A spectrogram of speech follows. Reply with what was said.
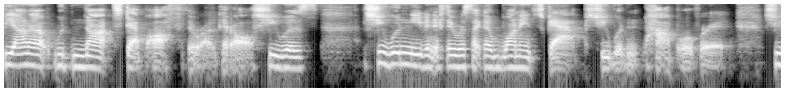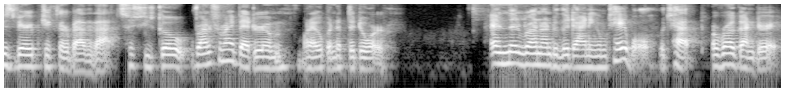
Biana would not step off the rug at all. She was, she wouldn't even, if there was like a one inch gap, she wouldn't hop over it. She was very particular about that. So she'd go run for my bedroom when I opened up the door and then run under the dining room table, which had a rug under it.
